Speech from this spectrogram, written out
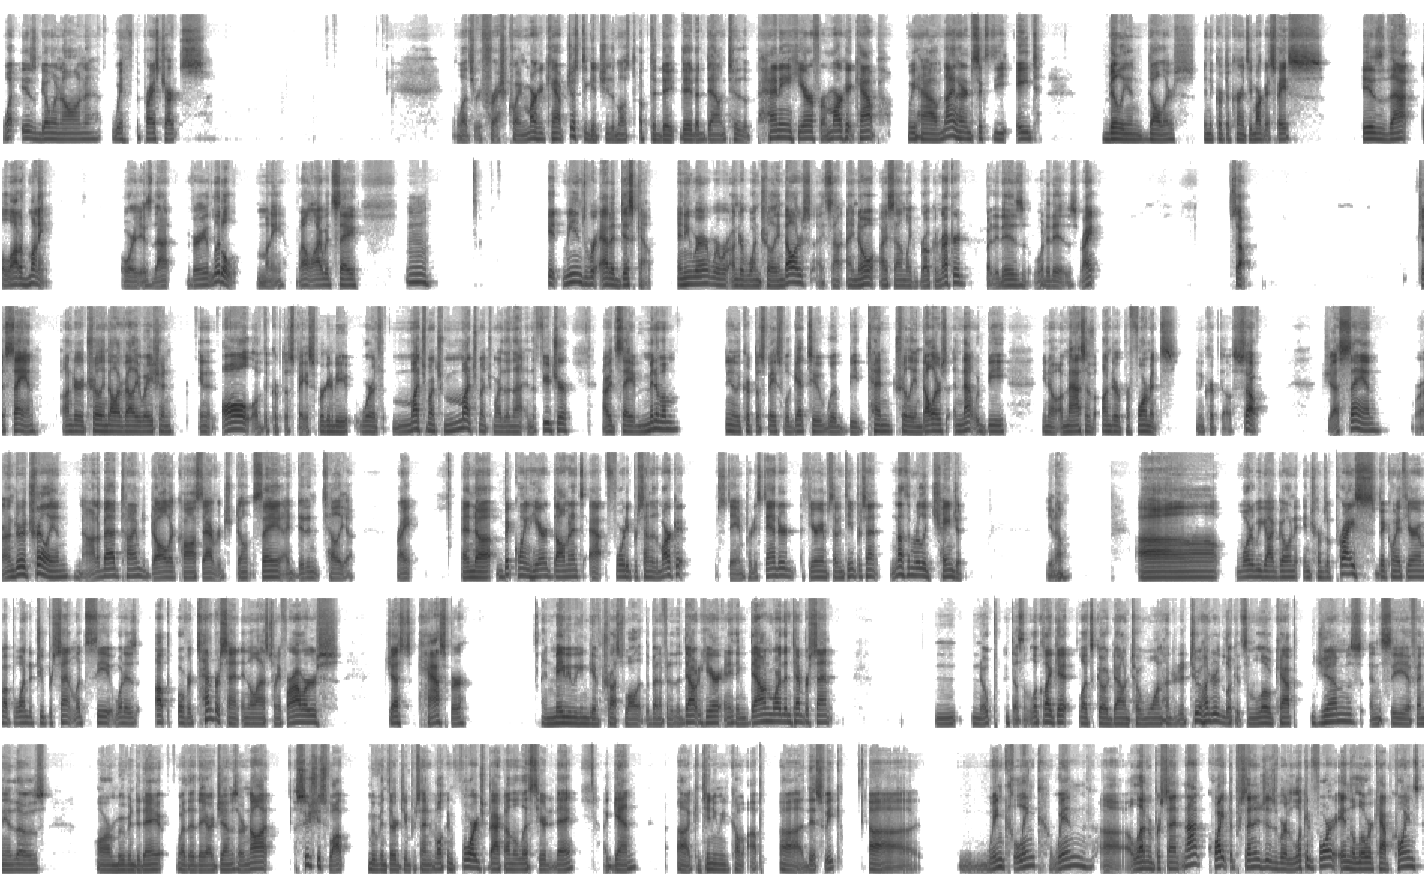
what is going on with the price charts? Let's refresh coin market cap just to get you the most up to date data down to the penny here for market cap. We have 968 billion dollars in the cryptocurrency market space. Is that a lot of money? Or is that very little money? Well, I would say mm, it means we're at a discount. Anywhere where we're under $1 trillion, I sound I know I sound like a broken record, but it is what it is, right? So just saying, under a trillion dollar valuation in all of the crypto space, we're going to be worth much, much, much, much more than that in the future. I would say minimum, you know, the crypto space we'll get to would be $10 trillion. And that would be, you know, a massive underperformance in crypto. So just saying, we're under a trillion. Not a bad time to dollar cost average. Don't say I didn't tell you, right? And uh, Bitcoin here dominance at 40% of the market staying pretty standard. Ethereum 17%, nothing really changing. You know. Uh what do we got going in terms of price? Bitcoin Ethereum up 1 to 2%. Let's see what is up over 10% in the last 24 hours. Just Casper. And maybe we can give Trust Wallet the benefit of the doubt here. Anything down more than 10%? N- nope, it doesn't look like it. Let's go down to 100 to 200. Look at some low cap gems and see if any of those are moving today, whether they are gems or not. Sushi Swap moving 13%. Vulcan Forge back on the list here today. Again, uh, continuing to come up uh, this week. Uh, Wink Link win uh, 11%. Not quite the percentages we're looking for in the lower cap coins,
